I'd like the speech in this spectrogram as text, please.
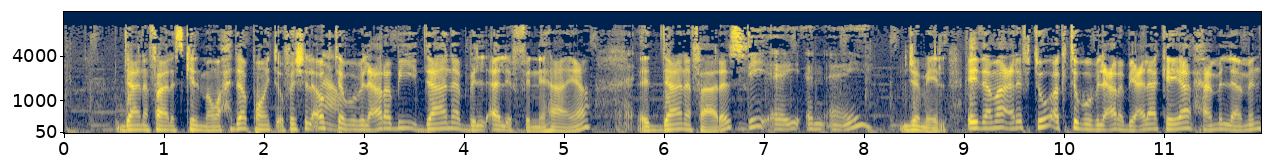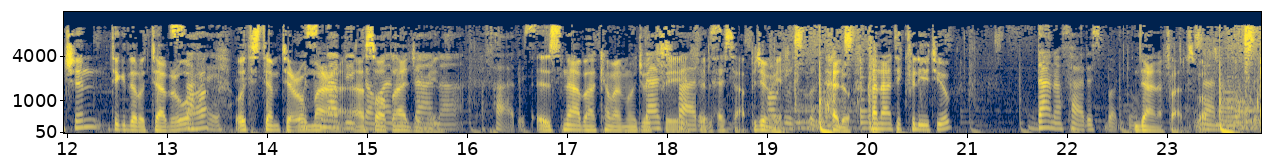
دانا فارس كلمة واحدة point official أو نعم. اكتبوا بالعربي دانا بالألف في النهاية. دانا فارس. دي اي ان اي جميل. إذا ما عرفتوا اكتبوا بالعربي على كيال حامل لها mention تقدروا تتابعوها صحيح. وتستمتعوا مع صوتها الجميل. فارس. سنابها كمان موجود في, فارس. في الحساب. جميل. حلو. قناتك في اليوتيوب؟ دانا فارس برضو. دانا فارس برضو. دانا فارس.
